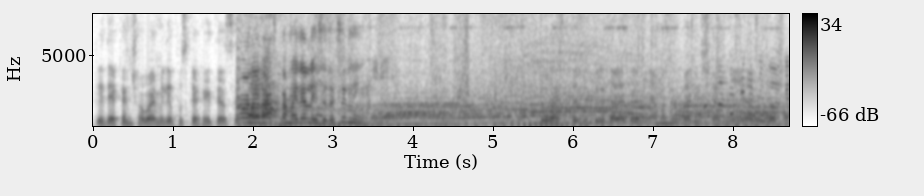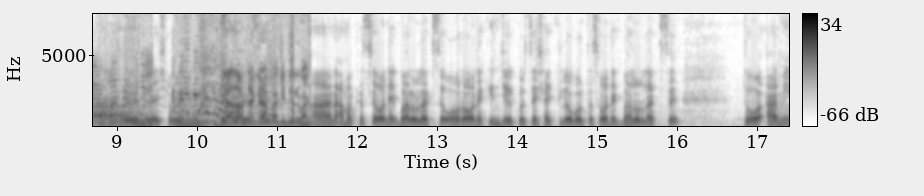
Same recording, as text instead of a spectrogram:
তো এই দেখেন সবাই মিলে ফুচকা খাইতে আছে। রাস্তা মাইরা লাইছে দেখছেন নি? তো রাস্তার ভিতরে দাঁড়ায় দাঁড়ায় মানে আমাদের বাড়ির সামনে রাস্তা। আর আমার কাছে অনেক ভালো লাগছে ওরাও অনেক এনজয় করছে শাকিলও বলতেছে অনেক ভালো লাগছে। তো আমি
